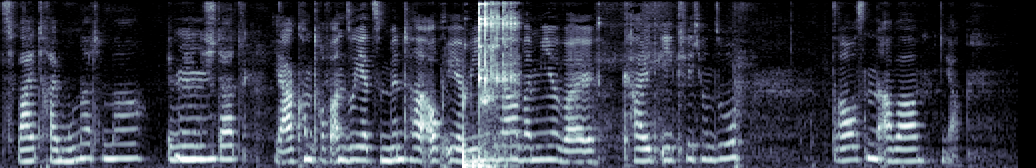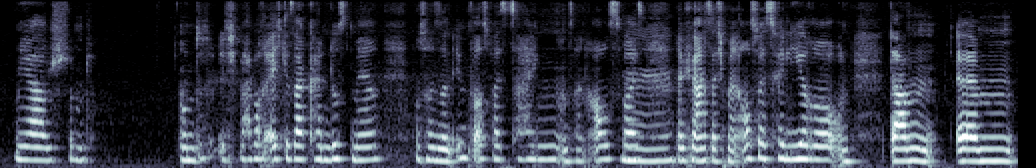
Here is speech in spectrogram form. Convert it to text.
zwei, drei Monate mal irgendwie mhm. in die mhm. Stadt. Ja, kommt drauf an, so jetzt im Winter auch eher weniger bei mir, weil kalt, eklig und so draußen, aber ja. Ja, das stimmt. Und ich habe auch ehrlich gesagt keine Lust mehr. Muss man seinen Impfausweis zeigen und seinen Ausweis. Mhm. Dann habe ich Angst, dass ich meinen Ausweis verliere. Und dann ähm,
